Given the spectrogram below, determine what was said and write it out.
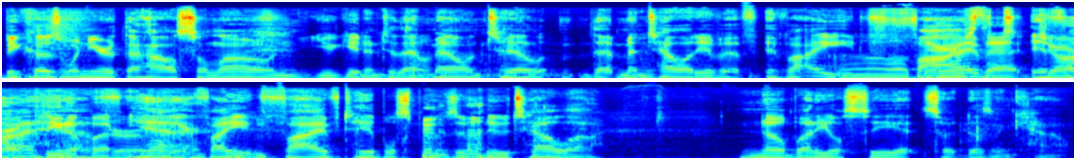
Because when you're at the house alone, you get into that mental that mentality of if, if I eat Oh, five, that if jar of I peanut have- butter yeah, if I eat five tablespoons of Nutella, nobody will see it, so it doesn't count.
